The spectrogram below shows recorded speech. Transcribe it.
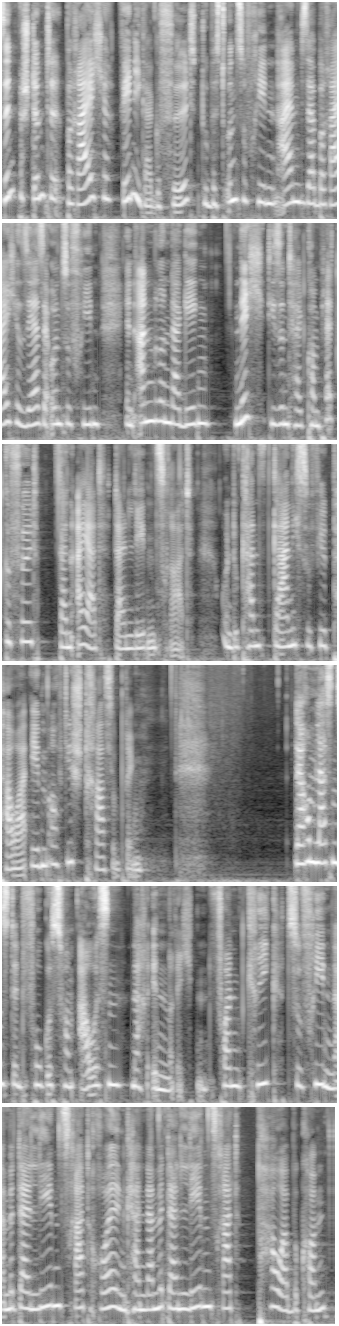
Sind bestimmte Bereiche weniger gefüllt, du bist unzufrieden in einem dieser Bereiche, sehr, sehr unzufrieden, in anderen dagegen nicht, die sind halt komplett gefüllt, dann eiert dein Lebensrad. Und du kannst gar nicht so viel Power eben auf die Straße bringen. Darum lass uns den Fokus vom Außen nach innen richten, von Krieg zu Frieden, damit dein Lebensrad rollen kann, damit dein Lebensrad Power bekommt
